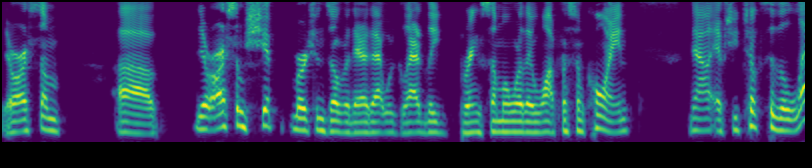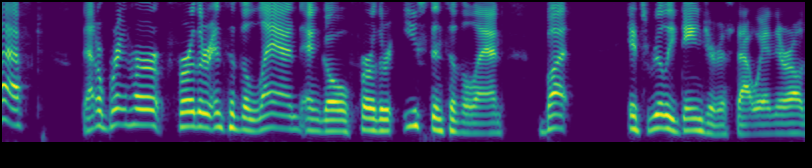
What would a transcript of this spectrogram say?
there are some uh there are some ship merchants over there that would gladly bring someone where they want for some coin. Now, if she took to the left, that'll bring her further into the land and go further east into the land, but it's really dangerous that way, and there are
